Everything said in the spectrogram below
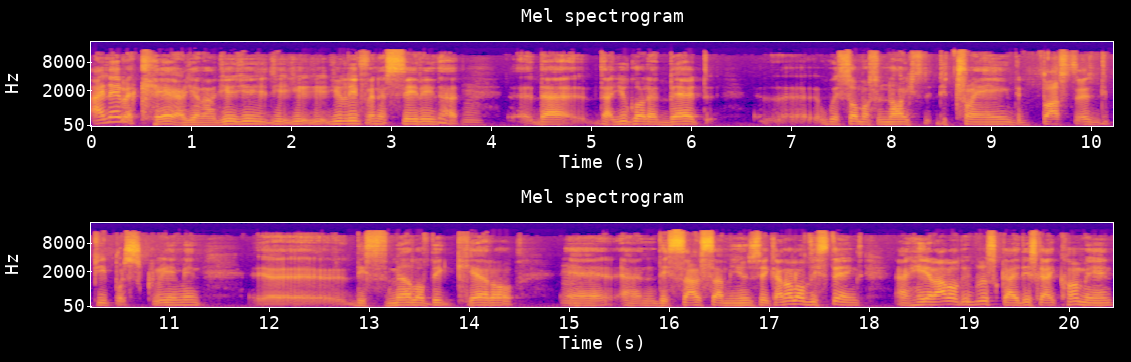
I never care, you know. You, you, you, you, live in a city that, that, that you go to bed uh, with so much noise the train, the buses, the people screaming, uh, the smell of the ghetto, and, and the salsa music, and all of these things. And here, out of the blue sky, this guy come in,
